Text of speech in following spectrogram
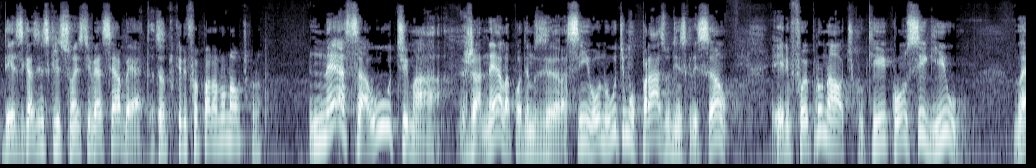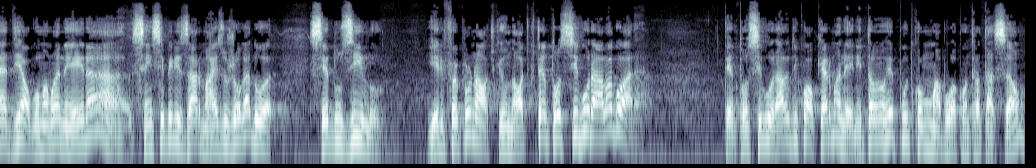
desde que as inscrições estivessem abertas. Tanto que ele foi parar no Náutico, né? Nessa última janela, podemos dizer assim, ou no último prazo de inscrição, ele foi para o Náutico, que conseguiu, não é, de alguma maneira, sensibilizar mais o jogador, seduzi-lo. E ele foi para o Náutico, e o Náutico tentou segurá-lo agora. Tentou segurá-lo de qualquer maneira. Então eu reputo como uma boa contratação.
